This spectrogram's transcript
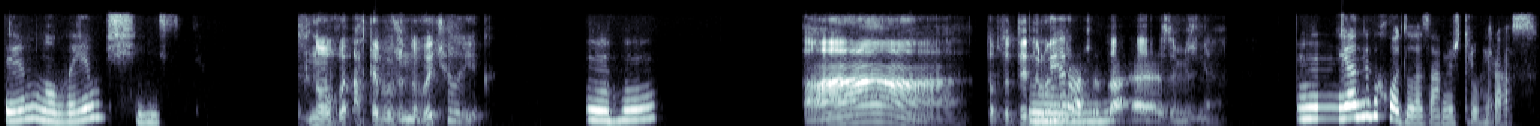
Тим новим шість. Новий, а в тебе вже новий чоловік? Угу. А, тобто ти другий Мгм. раз за, е, заміжня? Я не виходила заміж другий раз.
